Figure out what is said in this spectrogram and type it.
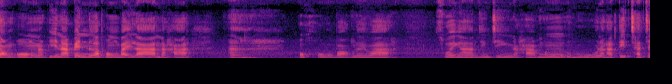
สององค์นะพี่นะ เป็นเนื้อผงใบลานนะคะอ่าโอ้โห บอกเลยว่า สวยงามจริง ๆนะคะ มือหูนะคะ ติดชัดเจ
